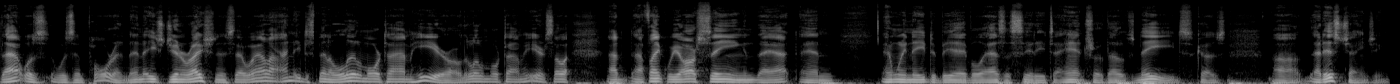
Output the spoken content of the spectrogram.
that was was important. And each generation has said, well, I need to spend a little more time here or a little more time here. So I, I think we are seeing that, and and we need to be able as a city to answer those needs because uh, that is changing.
